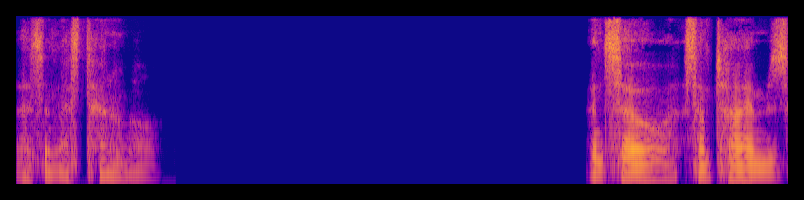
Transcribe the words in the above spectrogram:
less and less tenable. And so sometimes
